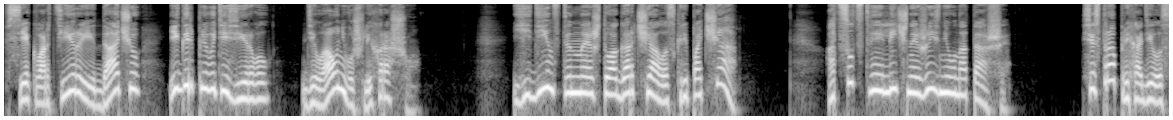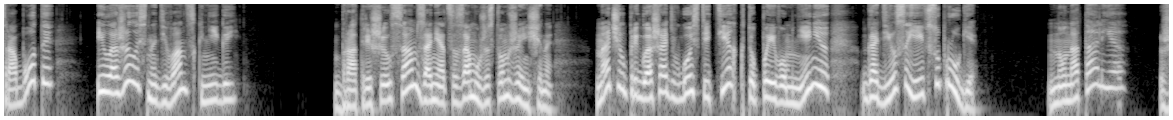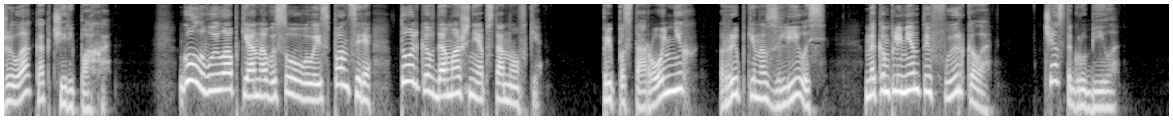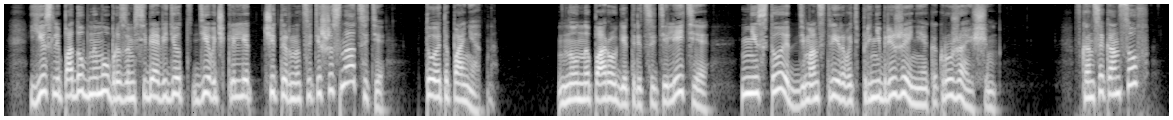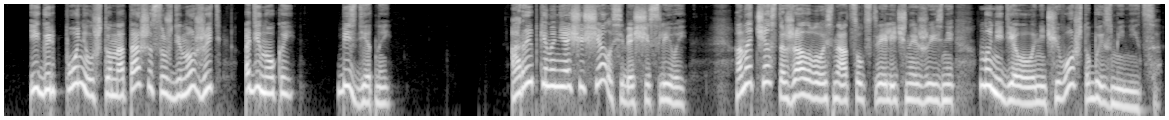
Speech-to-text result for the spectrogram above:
Все квартиры и дачу Игорь приватизировал, дела у него шли хорошо. Единственное, что огорчало скрипача, Отсутствие личной жизни у Наташи. Сестра приходила с работы и ложилась на диван с книгой. Брат решил сам заняться замужеством женщины, начал приглашать в гости тех, кто, по его мнению, годился ей в супруге. Но Наталья жила как черепаха. Голову и лапки она высовывала из панциря только в домашней обстановке. При посторонних Рыбкина злилась, на комплименты фыркала, часто грубила. Если подобным образом себя ведет девочка лет 14-16, то это понятно. Но на пороге тридцатилетия не стоит демонстрировать пренебрежение к окружающим. В конце концов, Игорь понял, что Наташе суждено жить одинокой, бездетной. А Рыбкина не ощущала себя счастливой. Она часто жаловалась на отсутствие личной жизни, но не делала ничего, чтобы измениться.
